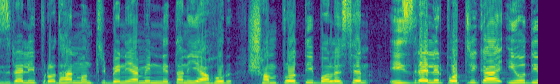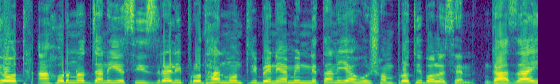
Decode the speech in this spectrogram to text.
ইসরায়েলি প্রধানমন্ত্রী বেনিয়ামিন নেতানিয়াহুর সম্প্রতি বলেছেন, ইসরায়েলের পত্রিকা ইউদিওথ আহরণত জানিয়েছে, ইসরায়েলি প্রধানমন্ত্রী বেনিয়ামিন নেতানিয়াহু সম্প্রতি বলেছেন, গাজায়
